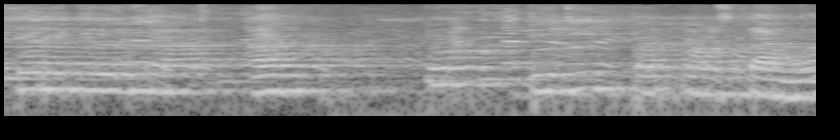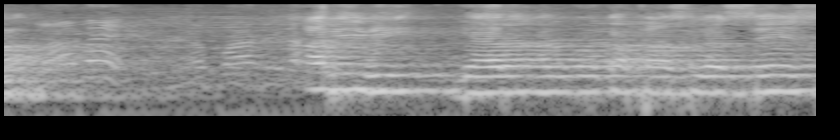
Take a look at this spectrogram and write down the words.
शेरे के का अब टू डिजिट पर पहुँचता हुआ अभी भी 11 अंकों का फासला शेष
